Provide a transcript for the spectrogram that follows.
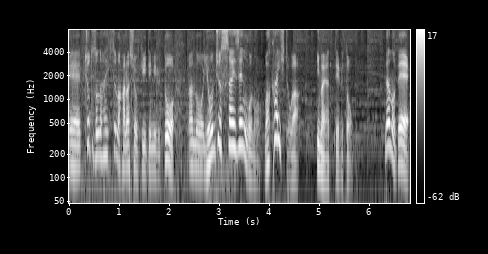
えー、ちょっとその人の話を聞いてみると、あの、40歳前後の若い人が今やっていると。なので、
